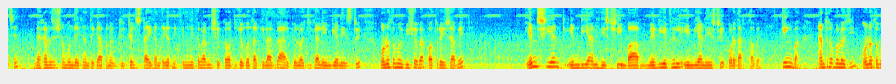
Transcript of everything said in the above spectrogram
আছে। ভ্যাকান্সি সম্বন্ধে এখান থেকে আপনার ডিটেলসটা এখান থেকে দেখে নিতে পারেন। শিক্ষাগত যোগ্যতা কী লাগবে? আর্কিওলজিক্যাল ইন্ডিয়ান হিস্ট্রি অন্যতম বিষয় বা পত্র হিসাবে এনশিয়েন্ট ইন্ডিয়ান হিস্ট্রি বা মেডিয়েভেল ইন্ডিয়ান হিস্ট্রি পড়ে থাকতে হবে, কিংবা অ্যান্থ্রোপোলজি অন্যতম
